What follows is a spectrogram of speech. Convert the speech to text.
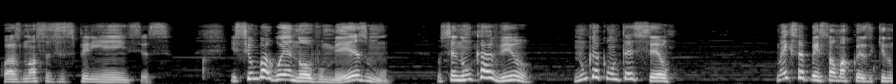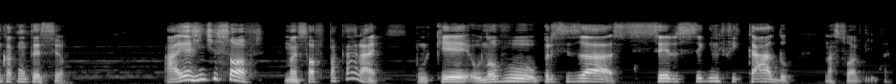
com as nossas experiências. E se um bagulho é novo mesmo, você nunca viu, nunca aconteceu. Como é que você vai pensar uma coisa que nunca aconteceu? Aí a gente sofre, mas sofre pra caralho. Porque o novo precisa ser significado na sua vida.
